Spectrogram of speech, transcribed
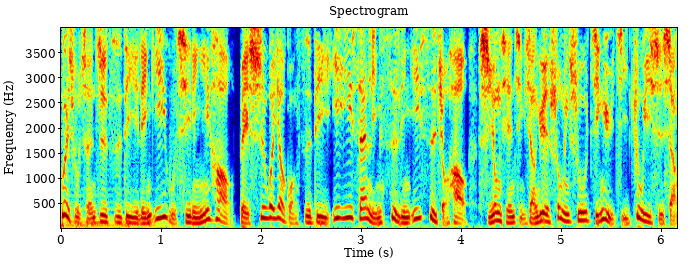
卫蜀成字字第零一五七零一号，北市卫药广字第一一三零四零一四九号。使用前请详阅说明书、警语及注意事项。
